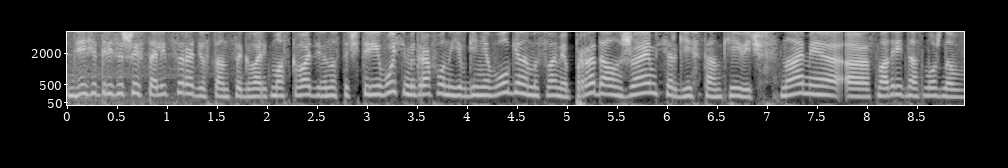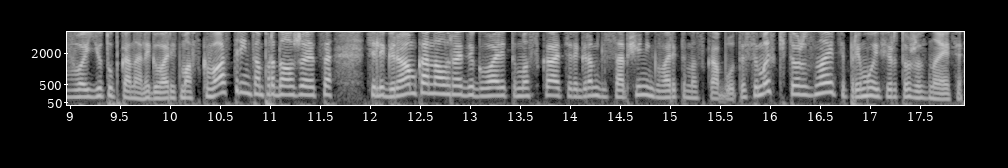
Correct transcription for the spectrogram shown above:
10.36, столица радиостанция «Говорит Москва», 94.8. Микрофон Евгения Волгина. Мы с вами продолжаем. Сергей Станкевич с нами. А, смотреть нас можно в YouTube-канале «Говорит Москва». Стрим там продолжается. Телеграм-канал «Радио говорит МСК». Телеграм для сообщений «Говорит МСК». Бот. СМСки тоже знаете, прямой эфир тоже знаете.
